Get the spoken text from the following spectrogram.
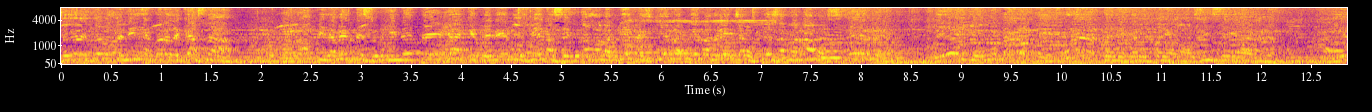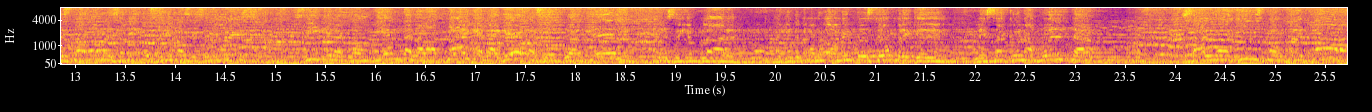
Señores, toro de línea, toro de casta. Rápidamente su jinete, ya que tenemos bien asegurado la pierna izquierda, pierna derecha, los pies amarrados. Un arte, un arte de caripeo, sí señor. Ahí hombres, amigos, señoras y señores. Sigue la contienda, la batalla, la guerra sin cuartel. Es ejemplar. Aquí tenemos nuevamente a este hombre que le saca una vuelta. Salvajismo, prepara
